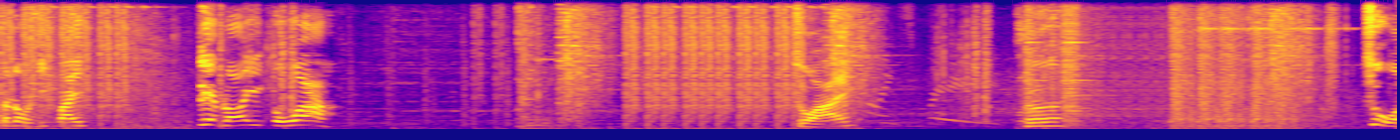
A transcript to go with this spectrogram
กระโดดยิงไป เรียบร้อยอีกตัว สวยเออสว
